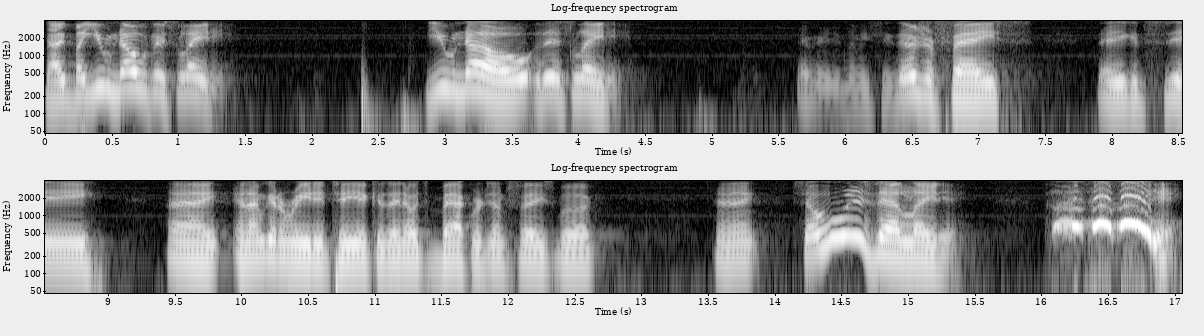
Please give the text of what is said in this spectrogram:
Now, but you know this lady. You know this lady. Let me, see. There's your face. There you can see. All right. And I'm going to read it to you because I know it's backwards on Facebook. All right. So who is that lady? Who is that lady?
